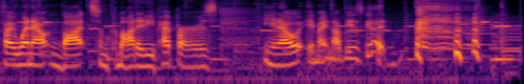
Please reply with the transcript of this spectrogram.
if I went out and bought some commodity peppers, you know, it might not be as good.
